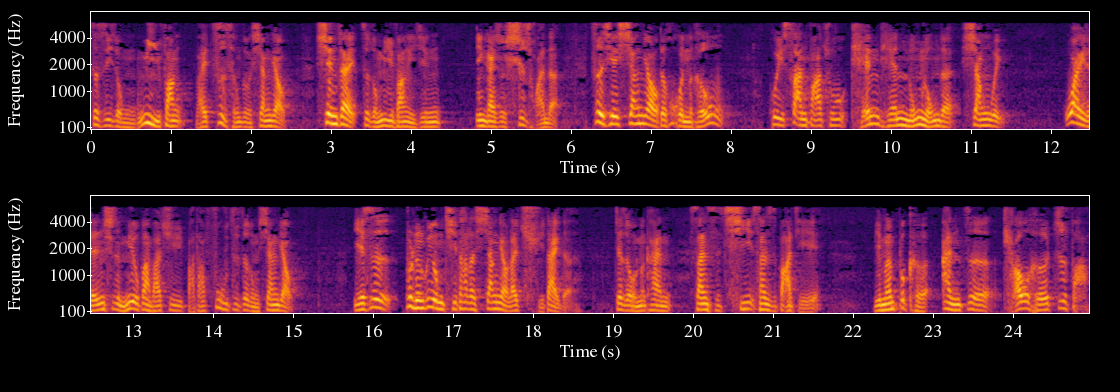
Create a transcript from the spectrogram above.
这是一种秘方来制成这种香料。现在这种秘方已经应该是失传的，这些香料的混合物会散发出甜甜浓浓的香味，外人是没有办法去把它复制这种香料，也是不能够用其他的香料来取代的。接着我们看三十七、三十八节，你们不可按这调和之法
